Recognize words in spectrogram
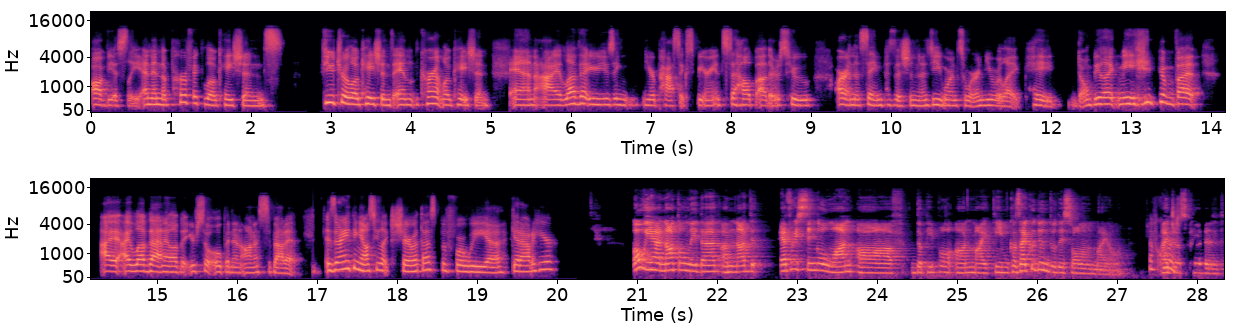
obviously, and in the perfect locations, future locations and current location. And I love that you're using your past experience to help others who are in the same position as you once were. And you were like, hey, don't be like me. but I, I love that. And I love that you're so open and honest about it. Is there anything else you'd like to share with us before we uh, get out of here? Oh, yeah. Not only that, I'm not every single one of the people on my team because i couldn't do this all on my own. I just couldn't.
